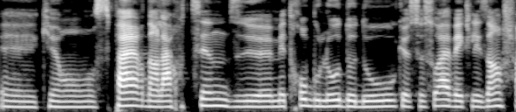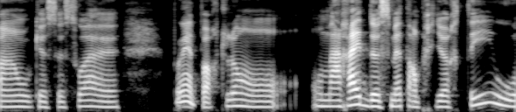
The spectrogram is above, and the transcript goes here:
qu'on se perd dans la routine du métro boulot dodo, que ce soit avec les enfants ou que ce soit peu importe là, on, on arrête de se mettre en priorité ou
